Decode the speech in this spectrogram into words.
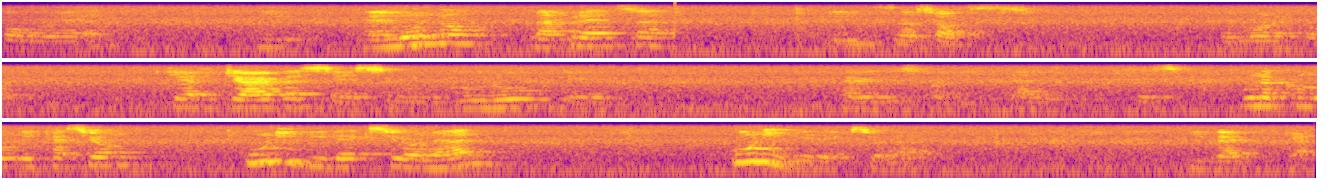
como era. Y el mundo, la prensa y nosotros. El monopolio. Jeff Jarvis es un gurú de periodismo digital. Es una comunicación unidireccional, unidireccional y vertical.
